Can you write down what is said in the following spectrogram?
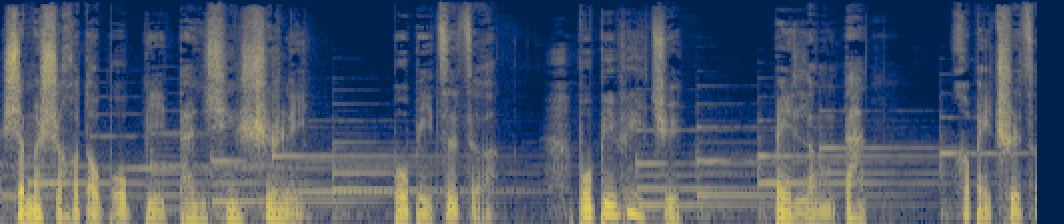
什么时候都不必担心失礼，不必自责，不必畏惧被冷淡和被斥责。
